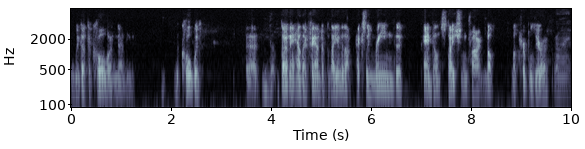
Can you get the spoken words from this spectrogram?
we got the call and um, the call was uh, don't know how they found it but they ended up actually ringing the ambulance station phone not not triple zero Right.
